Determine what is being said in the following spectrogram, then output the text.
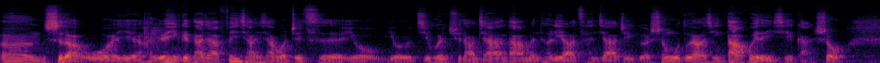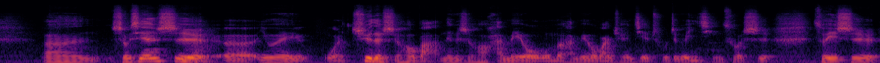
嗯，是的，我也很愿意跟大家分享一下我这次有有机会去到加拿大蒙特利尔参加这个生物多样性大会的一些感受。嗯，首先是呃，因为我去的时候吧，那个时候还没有我们还没有完全解除这个疫情措施，所以是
